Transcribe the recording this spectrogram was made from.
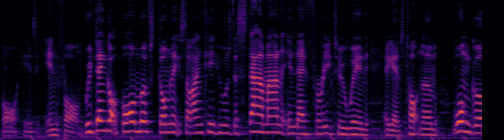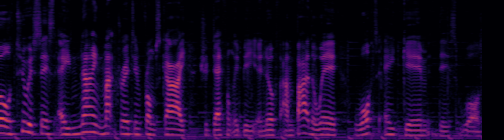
for his inform. We've then got Bournemouth's Dominic Solanke, who was the star man in their 3-2 win against Tottenham. One goal, two assists, a 9 match rating from Sky should definitely be enough. And by the way, what a game this was.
